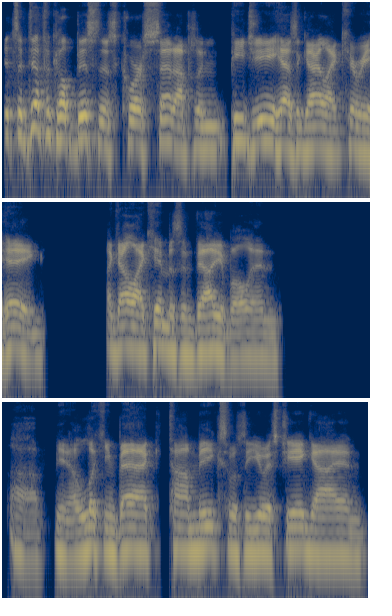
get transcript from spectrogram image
it's a difficult business course setup. When PGA has a guy like Kerry Haigh, a guy like him is invaluable. And uh, you know, looking back, Tom Meeks was the USGA guy, and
